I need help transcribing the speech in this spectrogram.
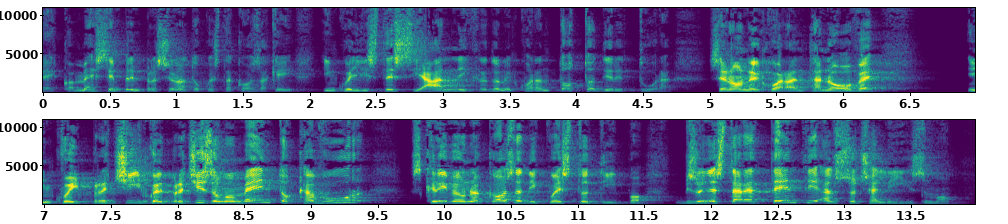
Ecco, a me è sempre impressionato questa cosa che in quegli stessi anni, credo nel 48 addirittura, se non nel 49, in, preci- in quel preciso momento Cavour scrive una cosa di questo tipo. Bisogna stare attenti al socialismo,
